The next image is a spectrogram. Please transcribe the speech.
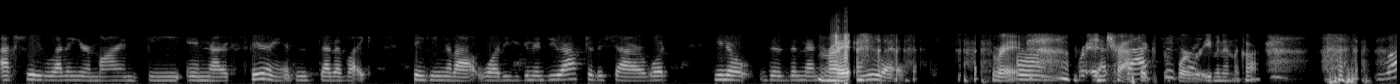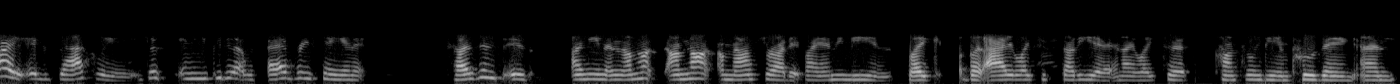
actually letting your mind be in that experience instead of like thinking about what are you going to do after the shower? What you know the the mental right. list. right. Um, we're in traffic before like, we're even in the car. right, exactly. Just I mean you could do that with everything and it presence is I mean and I'm not I'm not a master at it by any means, like but I like to study it and I like to constantly be improving and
